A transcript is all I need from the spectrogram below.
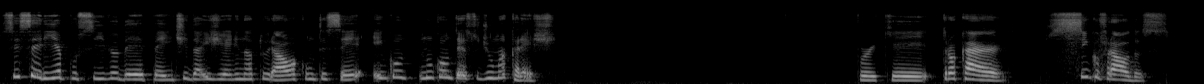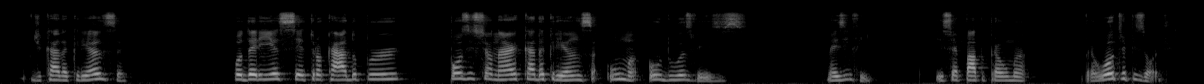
se seria possível, de repente, da higiene natural acontecer em, no contexto de uma creche. Porque trocar cinco fraldas de cada criança poderia ser trocado por posicionar cada criança uma ou duas vezes. Mas enfim, isso é papo para uma para outro episódio.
